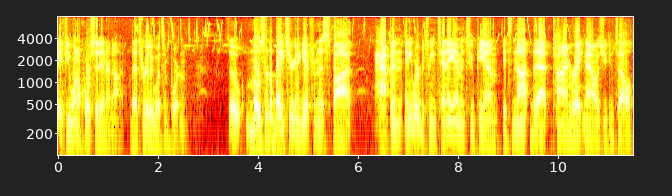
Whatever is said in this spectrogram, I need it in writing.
if you want to horse it in or not. That's really what's important. So most of the bites you're going to get from this spot happen anywhere between 10 a.m. and 2 p.m. It's not that time right now, as you can tell.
